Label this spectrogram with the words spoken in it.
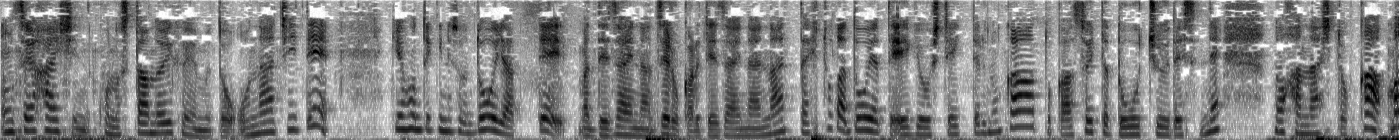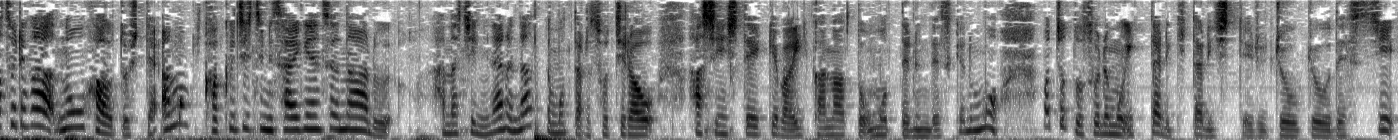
音声配信、このスタンド FM と同じで、基本的にそのどうやって、まあ、デザイナー、ゼロからデザイナーになった人がどうやって営業していってるのかとか、そういった道中ですね、の話とか、まあ、それがノウハウとして、あんま確実に再現性のある話になるなって思ったらそちらを発信していけばいいかなと思ってるんですけども、まあ、ちょっとそれも行ったり来たりしている状況ですし、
